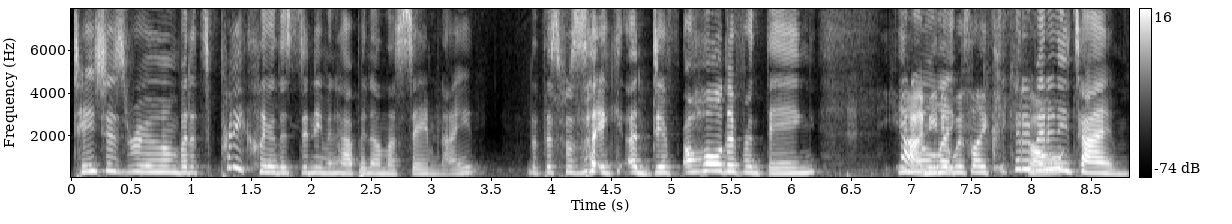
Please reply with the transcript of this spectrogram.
Tayshia's room, but it's pretty clear this didn't even happen on the same night. That this was like a diff, a whole different thing. You Yeah, I mean, it was, like, it could have been any time.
